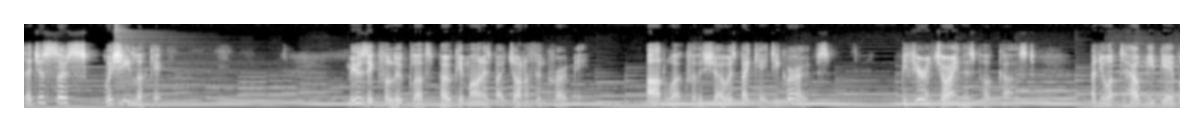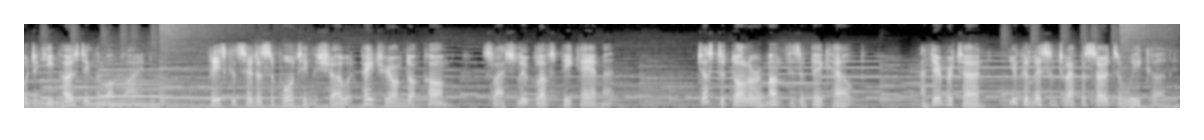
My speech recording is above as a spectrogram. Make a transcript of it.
They're just so squishy looking. Music for Luke Loves Pokemon is by Jonathan Cromie. Artwork for the show is by Katie Groves. If you're enjoying this podcast, and you want to help me be able to keep hosting them online, please consider supporting the show at patreon.com slash lukelovespkmn. Just a dollar a month is a big help, and in return, you can listen to episodes a week early.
